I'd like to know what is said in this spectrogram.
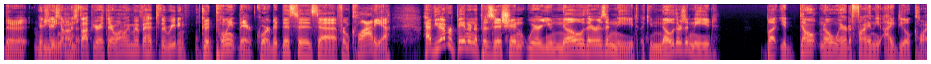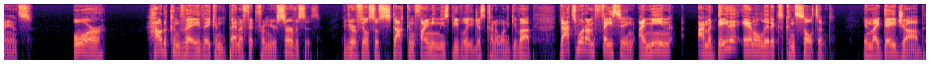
the Hey, Chase, reading I'm going to stop you right there. Why don't we move ahead to the reading? Good point there, Corbett. This is uh, from Claudia. Have you ever been in a position where you know there is a need, like you know there's a need, but you don't know where to find the ideal clients or how to convey they can benefit from your services? Have you ever feel so stuck in finding these people that you just kind of want to give up? That's what I'm facing. I mean, I'm a data analytics consultant in my day job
